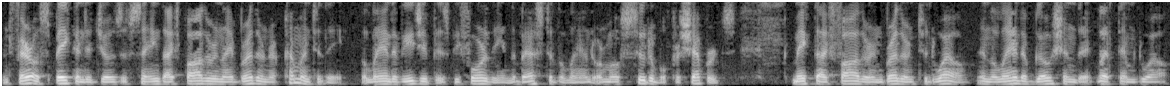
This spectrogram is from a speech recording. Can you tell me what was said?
And Pharaoh spake unto Joseph, saying, Thy father and thy brethren are come unto thee. The land of Egypt is before thee, and the best of the land, or most suitable for shepherds. Make thy father and brethren to dwell. In the land of Goshen that let them dwell.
